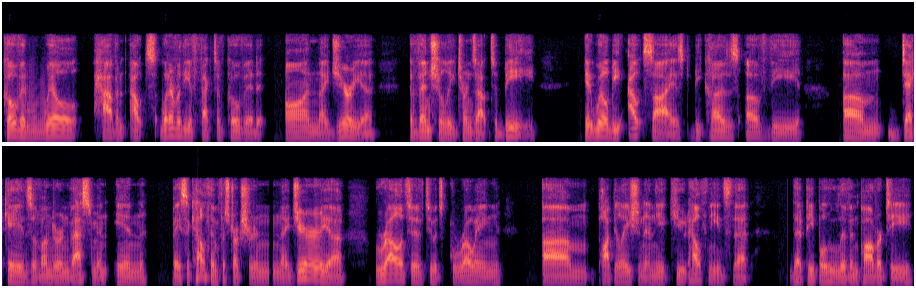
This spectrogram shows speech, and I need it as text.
COVID will have an out, whatever the effect of COVID on Nigeria eventually turns out to be, it will be outsized because of the um, decades of underinvestment in basic health infrastructure in Nigeria relative to its growing um, population and the acute health needs that that people who live in poverty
